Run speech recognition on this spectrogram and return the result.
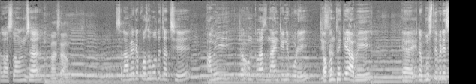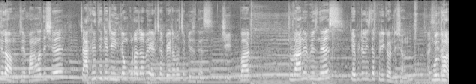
হ্যালো আসসালামু আলাইকুম স্যার। আসাম স্যার আমি একটা কথা বলতে চাচ্ছি। আমি যখন ক্লাস নাইন টেনে পড়ি তখন থেকে আমি এটা বুঝতে পেরেছিলাম যে বাংলাদেশে চাকরি থেকে যে ইনকাম করা যাবে এর চেয়ে বেটার হচ্ছে বিজনেস জি। But to run a business capital is the precondition মূলধন।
